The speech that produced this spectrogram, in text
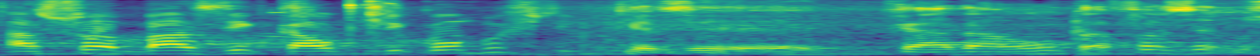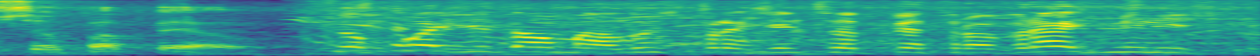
a sua base de cálculo de combustível. Quer dizer, cada um está fazendo o seu papel. O senhor pode dar uma luz para a gente sobre Petrobras, ministro?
